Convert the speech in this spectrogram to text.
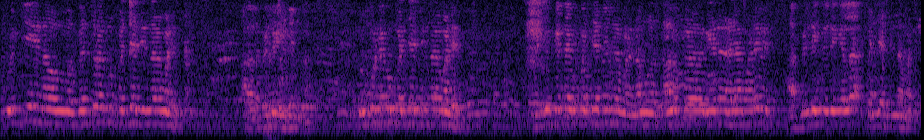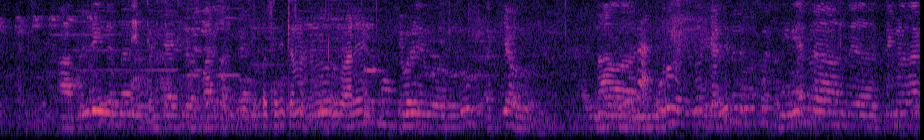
ಹುಡುಕಿ ನಾವು ಬೆಂತೂರಾಗ ಪಂಚಾಯತಿಯಿಂದ ಮಾಡಿದ್ವಿ ಬಿಲ್ಡಿಂಗ್ ತುಮಕೂರಿನಾಗೂ ಪಂಚಾಯತಿಯಿಂದ ಮಾಡಿದ್ವಿ ಕ್ರಿಕೆಟಾಗಿ ಪಂಚಾಯತಿಯಿಂದ ಮಾಡಿ ನಮ್ಮ ತಾಲೂಕು ಏನ ಹಳೆ ಮಾಡಿ ಆ ಬಿಲ್ಡಿಂಗ್ ಬಿಲ್ಡಿಂಗ್ ಎಲ್ಲ ಪಂಚಾಯತಿಯಿಂದ ಮಾಡಿ ಆ ಬಿಲ್ಡಿಂಗ್ ಅನ್ನ ಪಂಚಾಯತಿ ಮಾಡ್ತಾರೆ ಸ್ವಲ್ಪ ಸರಿ ತಮ್ಮ. ವಾರೆ. ಶಿವಳ್ಳಿ ಅವರು ಅಕ್ಕಿ ಅವರು. ನಾವು ಮೂರು ತಿಂಗಳದಾಗ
